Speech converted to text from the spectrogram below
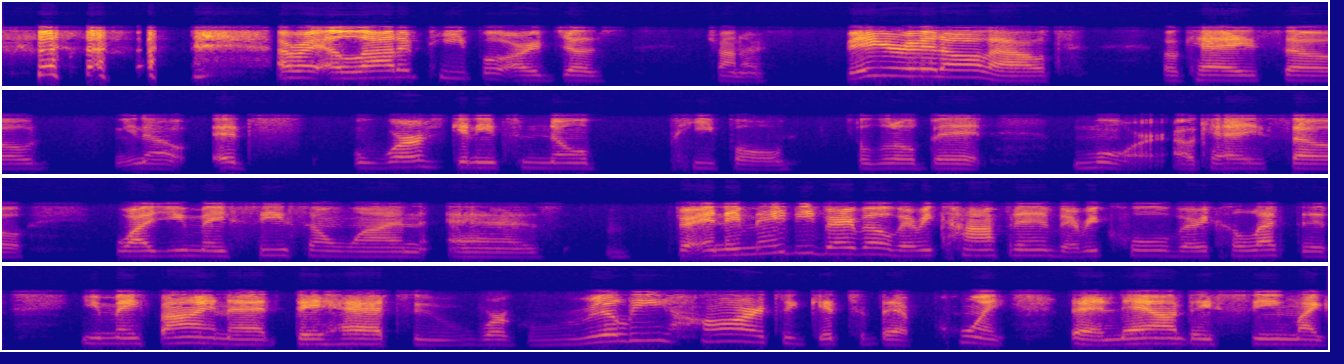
all right, a lot of people are just trying to figure it all out. Okay, so you know it's worth getting to know people a little bit more. Okay, so while you may see someone as and they may be very well, very confident, very cool, very collective, you may find that they had to work really hard to get to that point that now they seem like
